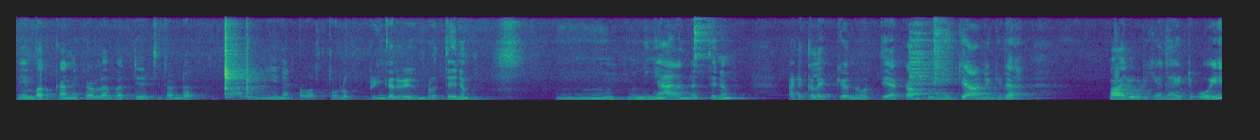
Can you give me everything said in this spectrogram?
മീൻ വറുക്കാനൊക്കെ ഉള്ളത് പറ്റി വെച്ചിട്ടുണ്ട്. പാതി മീനൊക്കെ വറുത്തോളൂ. മീൻകറി വരുമ്പോഴത്തേനും. ഇനി ഞാൻ അന്നത്തിനും അടുക്കളയൊക്കെ ഒന്ന് വൃത്തിയാക്കാം. കുഞ്ഞിക്കാണെങ്കിൽ പാൽ കുടിക്കാനായിട്ട് പോയി.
